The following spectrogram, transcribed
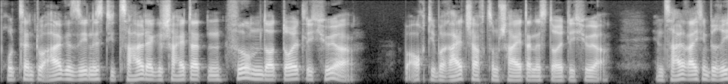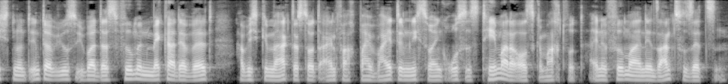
Prozentual gesehen ist die Zahl der gescheiterten Firmen dort deutlich höher, aber auch die Bereitschaft zum Scheitern ist deutlich höher. In zahlreichen Berichten und Interviews über das Firmenmecker der Welt habe ich gemerkt, dass dort einfach bei weitem nicht so ein großes Thema daraus gemacht wird, eine Firma in den Sand zu setzen.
